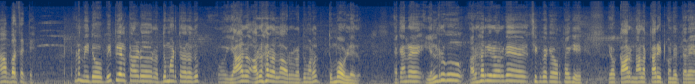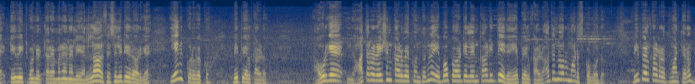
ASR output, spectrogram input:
ಹಾಂ ಬರ್ತೈತೆ. ಮೇಡಮ್, ಇದು ಬಿ ಪಿ ಎಲ್ ಕಾರ್ಡು ರದ್ದು ಮಾಡ್ತಾ ಇರೋದು ಯಾರು ಅರ್ಹರಲ್ಲ ಅವರು ರದ್ದು ಮಾಡೋದು ತುಂಬ ಒಳ್ಳೆಯದು ಯಾಕಂದರೆ ಎಲ್ರಿಗೂ ಅರ್ಹರಿರೋರಿಗೆ ಸಿಗಬೇಕೆ ಹೊರತಾಗಿ, ಇವಾಗ ಕಾರ್ ನಾಲ್ಕು ಕಾರ್ ಇಟ್ಕೊಂಡಿರ್ತಾರೆ, ಟಿ ವಿ ಇಟ್ಕೊಂಡಿರ್ತಾರೆ ಮನೆಯಲ್ಲಿ, ಎಲ್ಲ ಫೆಸಿಲಿಟಿ ಇರೋರಿಗೆ ಏನಕ್ಕೆ ಕೊಡಬೇಕು ಬಿ ಪಿ ಎಲ್ ಕಾರ್ಡು? ಅವ್ರಿಗೆ ಆ ಥರ ರೇಷನ್ ಕಾರ್ಡ್ ಬೇಕು ಅಂತಂದರೆ ಎಬೋ ಪಾವರ್ಟಿ ಲೈನ್ ಕಾರ್ಡ್ ಇದ್ದೇ ಇದೆ ಎ ಪಿ ಎಲ್ ಕಾರ್ಡು. ಅದನ್ನು ಅವ್ರು ಮಾಡಿಸ್ಕೋಬೋದು. ಬಿ ಪಿ ಎಲ್ ಕಾರ್ಡ್ ರದ್ದು ಮಾಡ್ತಿರೋದು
